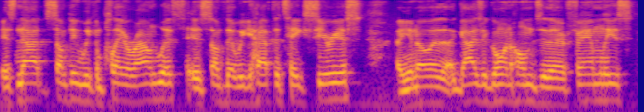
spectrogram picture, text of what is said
it's not something we can play around with. It's something that we have to take serious. Uh, you know, guys are going home to their families.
